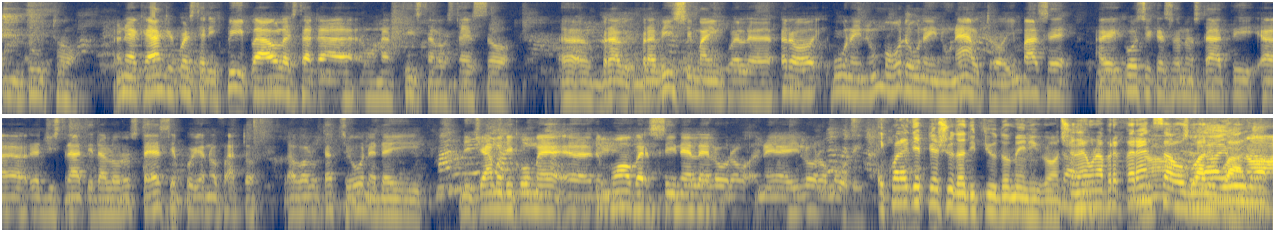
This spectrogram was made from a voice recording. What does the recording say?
in tutto. Non è che anche questa di qui, Paola, è stata un'artista lo stesso, eh, brav- bravissima in quel, però una in un modo, una in un altro, in base ai cosi che sono stati eh, registrati da loro stessi e poi hanno fatto la valutazione dei, diciamo, di come eh, muoversi nelle loro- nei loro modi. E quale ti è piaciuta di più, Domenico? Ce Dai. n'è una preferenza No, o uguale uguale? una? No,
